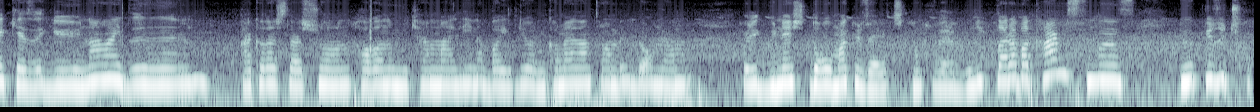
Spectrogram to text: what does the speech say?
Herkese günaydın. Arkadaşlar şu an havanın mükemmelliğine bayılıyorum. Kameradan tam belli olmuyor ama böyle güneş doğmak üzere, çıkmak üzere. Bulutlara bakar mısınız? Gökyüzü çok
